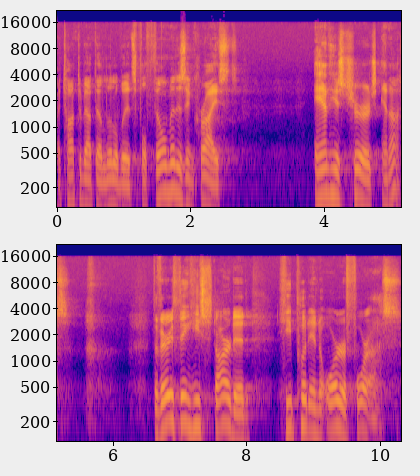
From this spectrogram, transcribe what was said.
I talked about that a little bit. Its fulfillment is in Christ and his church and us. The very thing he started, he put in order for us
